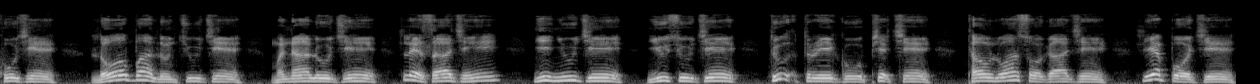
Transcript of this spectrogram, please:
ခိုးခြင်း၊လောဘလွန်ကျူးခြင်း၊မနာလိုခြင်း၊လှည့်စားခြင်း၊ညစ်ညူးခြင်း၊ငြူစူခြင်း၊သူ့အသရေကို ဖျက်ခြင်း၊ထောင်လွှားစော်ကားခြင်း၊လျှပ်ပေါ်ခြင်း၊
